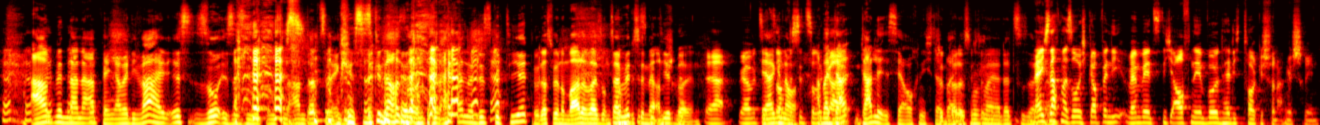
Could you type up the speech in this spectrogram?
Abend miteinander abhängen. Aber die Wahrheit ist, so ist es nicht, uns einen Abend abzuhängen. Es ist genau so. Es wird einfach nur diskutiert. Nur, dass wir normalerweise uns noch ein Damit bisschen mehr wird. anschreien. Ja, wir haben uns Ja, jetzt genau. ein bisschen Aber da. Dalle ist ja auch nicht Stimmt, dabei. Dalle das muss man ja dabei. dazu sagen. Na, ich sag mal so, ich glaube, wenn, die- wenn wir jetzt nicht aufnehmen würden, hätte ich Talkie schon angeschrien.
